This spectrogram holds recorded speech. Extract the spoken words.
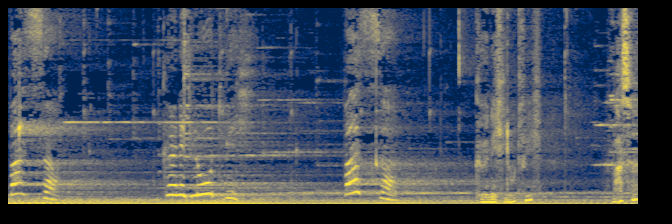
Wasser. König Ludwig. Wasser. König Ludwig? Wasser?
